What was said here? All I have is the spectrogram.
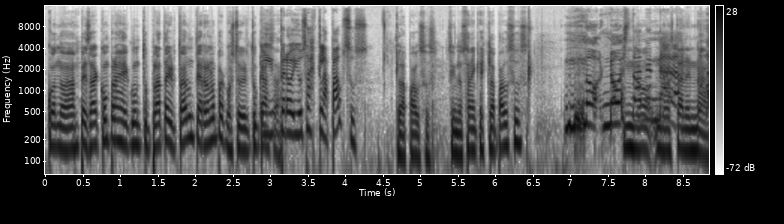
cuando vas a empezar, compras con tu plata virtual un terreno para construir tu Y- casa. pero y usas clapausus. Clapausos. Si no saben qué es clapausos, No, no están no, en no nada. están en nada.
